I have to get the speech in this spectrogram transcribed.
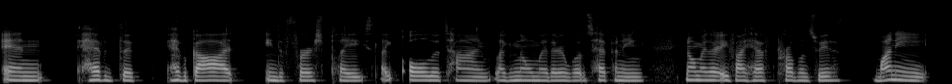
and have the have God in the first place, like all the time, like no matter what's happening, no matter if I have problems with money,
